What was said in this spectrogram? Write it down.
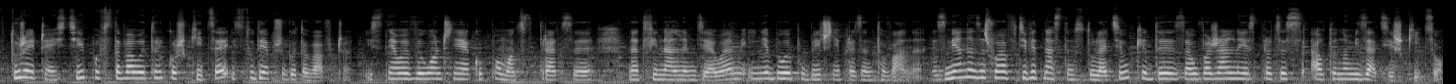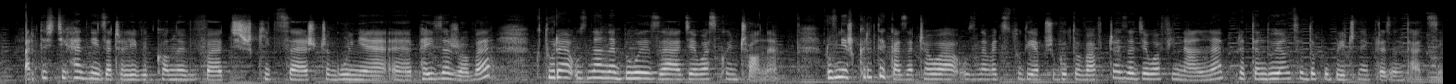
w dużej części powstawały tylko szkice i studia przygotowawcze. Istniały wyłącznie jako pomoc w pracy nad finalnym dziełem i nie były publicznie prezentowane. Zmiana zaszła w XIX stuleciu, kiedy zauważalny jest proces autonomizacji szkicu. Artyści chętniej zaczęli wykonywać szkice, szczególnie e, pejzażowe, które uznane były za dzieła skończone. Również krytyka zaczęła uznawać studia przygotowawcze za dzieła finalne, pretendujące do publicznej prezentacji.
